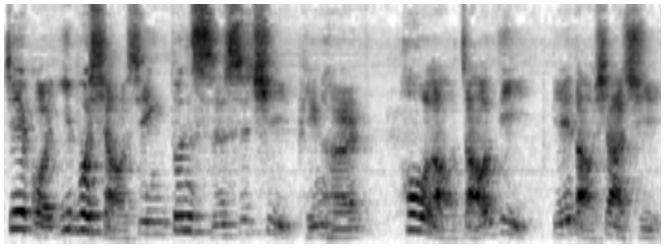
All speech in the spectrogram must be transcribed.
结果一不小心顿时失去平衡，后脑着地跌倒下去。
